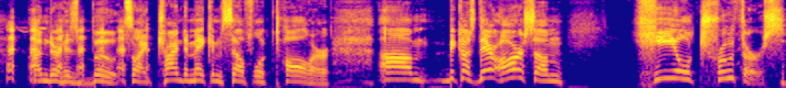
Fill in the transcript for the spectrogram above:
under his boots, like trying to make himself look taller. Um, because there are some heel truthers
